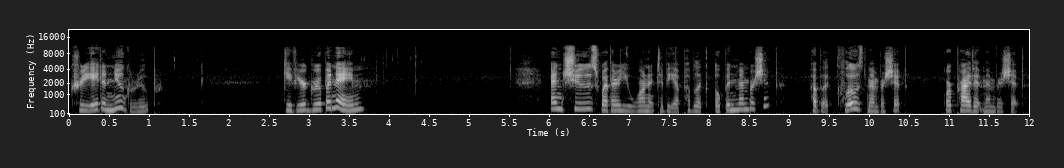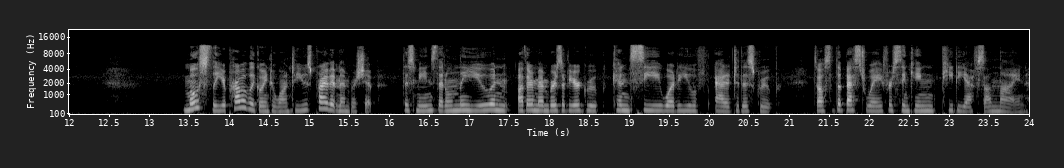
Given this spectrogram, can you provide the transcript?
Create a new group. Give your group a name and choose whether you want it to be a public open membership, public closed membership, or private membership. Mostly you're probably going to want to use private membership. This means that only you and other members of your group can see what you've added to this group. It's also the best way for syncing PDFs online.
